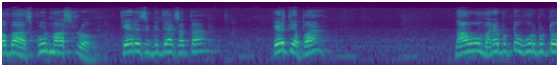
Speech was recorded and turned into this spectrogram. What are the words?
ಒಬ್ಬ ಸ್ಕೂಲ್ ಮಾಸ್ಟ್ರು ಕೆ ಆರ್ ಎಸ್ಗೆ ಬಿದ್ದೆ ಯಾಕೆ ಸತ್ತ? ಹೇಳ್ತೀಯಪ್ಪ. ನಾವು ಮನೆ ಬಿಟ್ಟು, ಊರು ಬಿಟ್ಟು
